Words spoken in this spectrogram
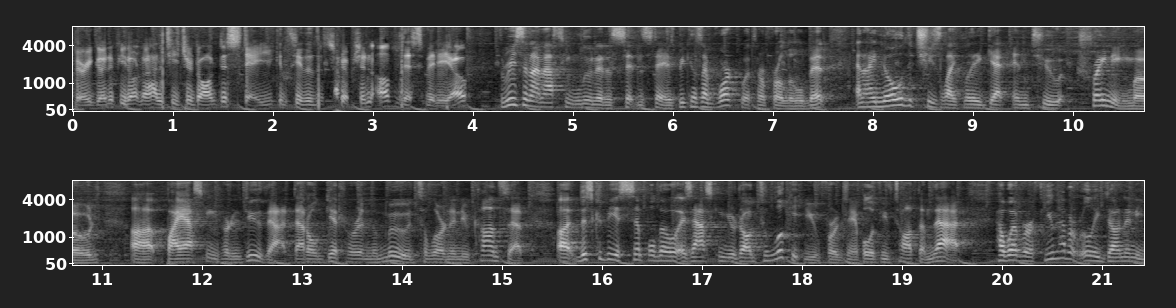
Very good. If you don't know how to teach your dog to stay, you can see the description of this video. The reason I'm asking Luna to sit and stay is because I've worked with her for a little bit and I know that she's likely to get into training mode uh, by asking her to do that. That'll get her in the mood to learn a new concept. Uh, this could be as simple though as asking your dog to look at you, for example, if you've taught them that. However, if you haven't really done any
